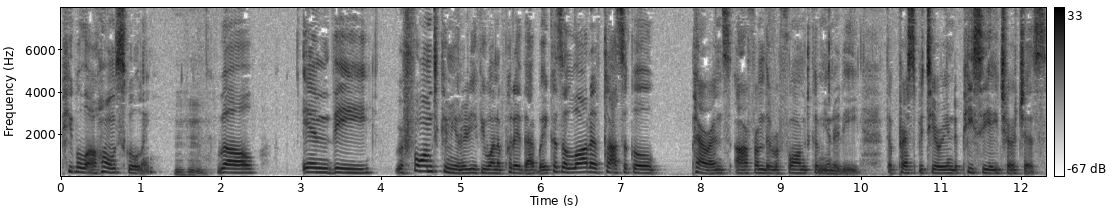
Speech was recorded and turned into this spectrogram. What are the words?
people are homeschooling. Mm-hmm. Well, in the Reformed community, if you want to put it that way, because a lot of classical parents are from the Reformed community, the Presbyterian, the PCA churches.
